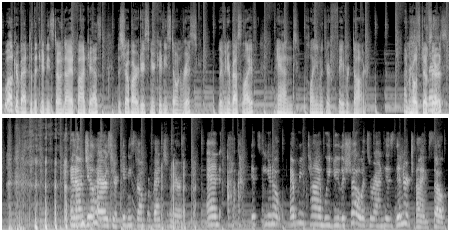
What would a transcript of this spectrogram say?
Welcome back to the Kidney Stone Diet Podcast, the show about reducing your kidney stone risk, living your best life, and playing with your favorite dog. I'm your host, Jeff Hello. Saris. and I'm Jill Harris, your kidney stone prevention nurse. And uh, it's, you know, every time we do the show, it's around his dinner time. So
